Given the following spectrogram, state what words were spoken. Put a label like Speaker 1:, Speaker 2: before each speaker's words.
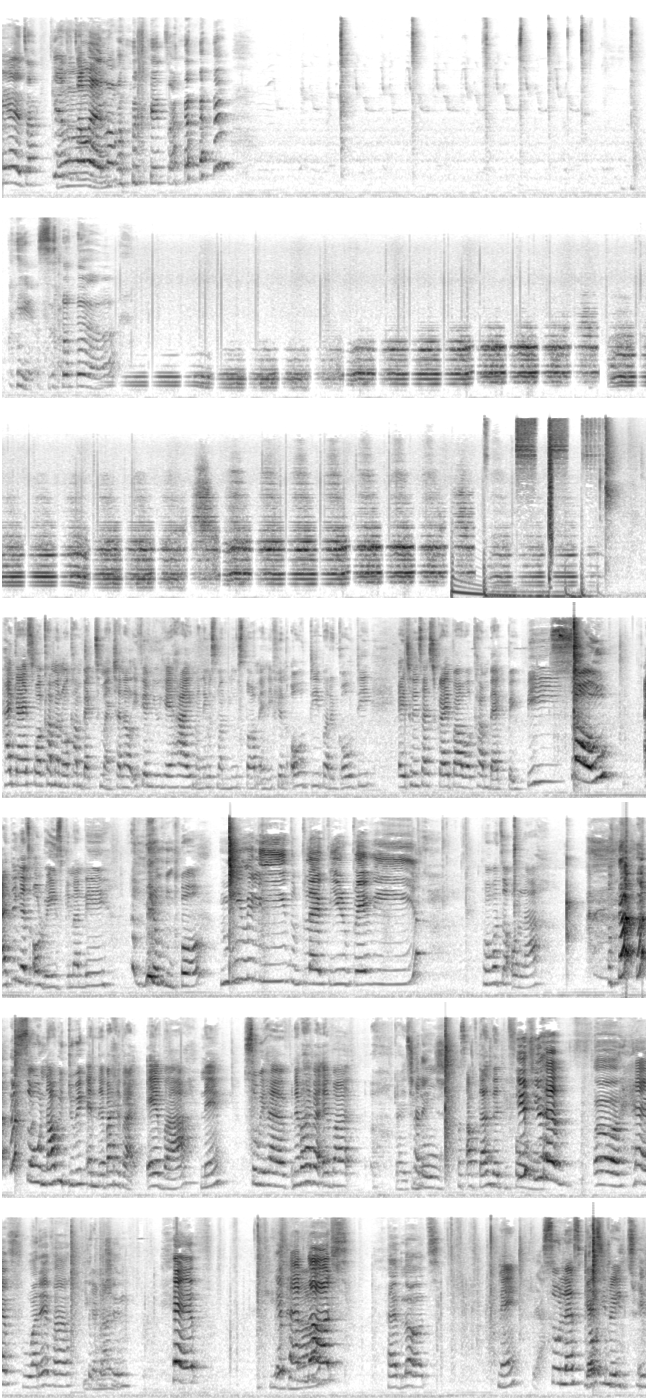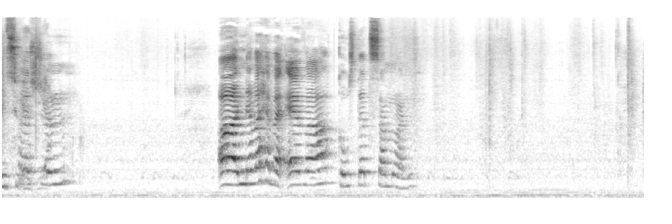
Speaker 1: Mayeta, que não tá ah. também não. Isso. Channel. If you're new here, hi, my name is Maledimo Storm, and if you're an oldie but a goldie, a 20 subscriber, welcome back, baby. So, I think it's always gonna be bimbo.
Speaker 2: Mimily, the black beauty baby.
Speaker 1: What was the Ola? so now we're doing a never have I ever, ne? So we have never have I ever, ugh, guys,
Speaker 2: Challenge.
Speaker 1: because I've done that before.
Speaker 2: If you have, uh, have whatever
Speaker 1: You
Speaker 2: the
Speaker 1: can
Speaker 2: question, have.
Speaker 1: if you
Speaker 2: If have not, have not.
Speaker 1: ne?
Speaker 2: Yeah.
Speaker 1: So let's get
Speaker 2: No
Speaker 1: straight
Speaker 2: between
Speaker 1: into it.
Speaker 2: question. Uh, never have I ever ghosted someone.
